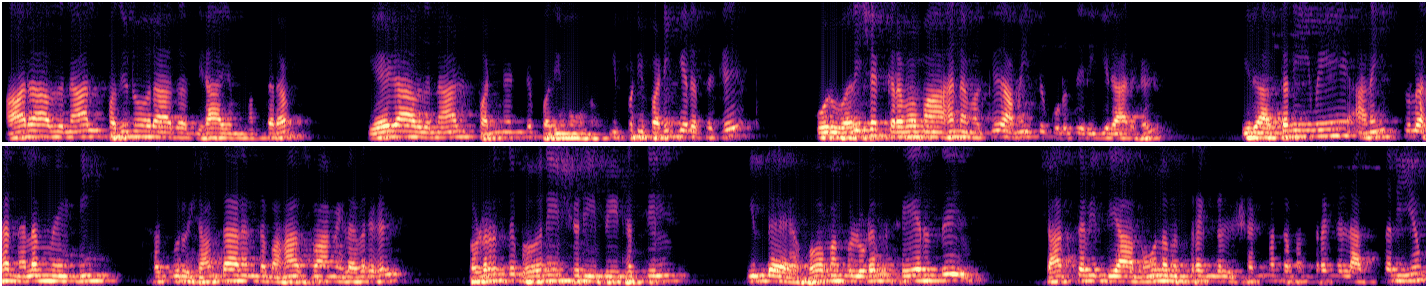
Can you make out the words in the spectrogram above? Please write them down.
ஆறாவது நாள் பதினோராவது அத்தியாயம் மத்திரம் ஏழாவது நாள் பன்னெண்டு பதிமூணு. இப்படி படிக்கிறதுக்கு ஒரு வருஷ கிரமமாக நமக்கு அமைத்து கொடுத்திருக்கிறார்கள். இது அத்தனையுமே அனைத்துலக நலம் வேண்டி சத்குரு சாந்தானந்த மகாஸ்வாமிகள் அவர்கள் தொடர்ந்து புவனேஸ்வரி பீடத்தில் இந்த ஹோமங்களுடன் சேர்ந்து சாக்த வித்யா மூல மந்திரங்கள் ஷண்மத மந்திரங்கள் அத்தனையும்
